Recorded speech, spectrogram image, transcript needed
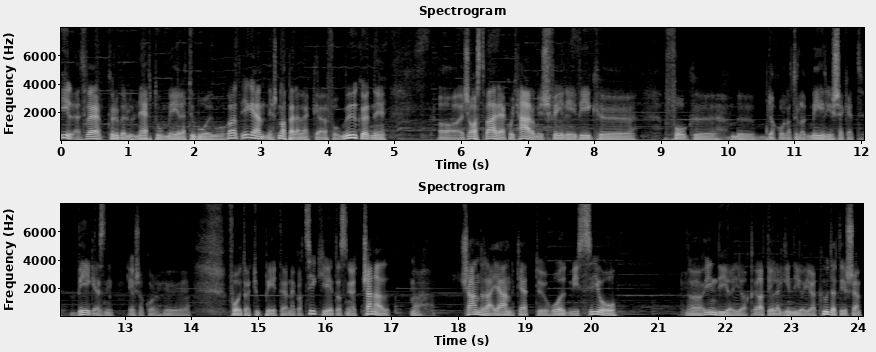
illetve körülbelül Neptun méretű bolygókat, igen, és napelemekkel fog működni, és azt várják, hogy három és fél évig fog gyakorlatilag méréseket végezni, és akkor folytatjuk Péternek a cikkét, azt mondja, Chana, Chandrayaan 2 Hold misszió, indiaiak, ja, tényleg indiaiak küldetése,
